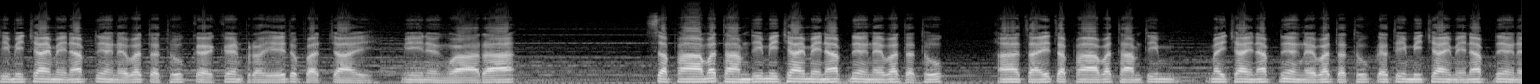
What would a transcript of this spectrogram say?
ที่ไม่ใช่ไม่นับเนื่องในวัตทุกข์เกิดขึ้นเพราะเหตุปัจจัย มีหนึ่งวาระ สภาวธรรมที่ไม่ใช่ไม่นับเนื่องในวัตทุกข์ อาศัยสภาวธรรมที่ ไม่ใช่นับเนื่องในวัตทุกข์และที่มิใช่ไม่นับเนื่องใน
